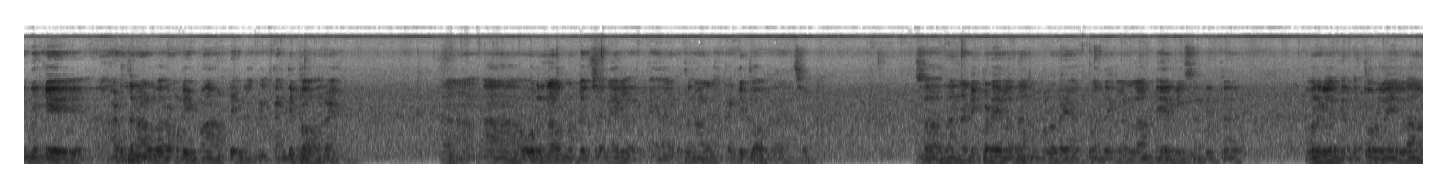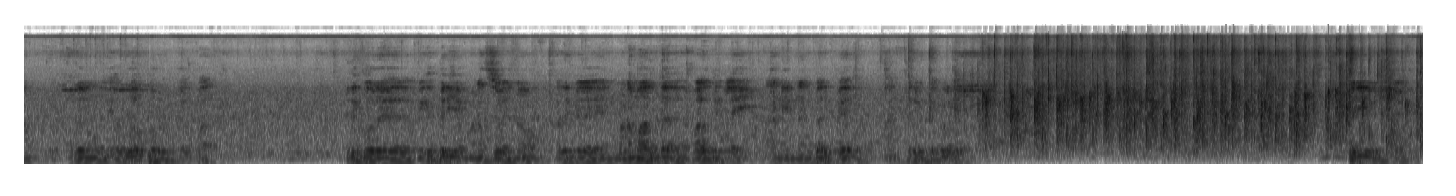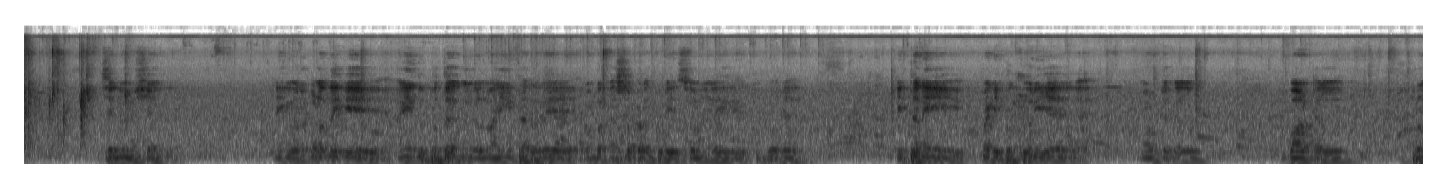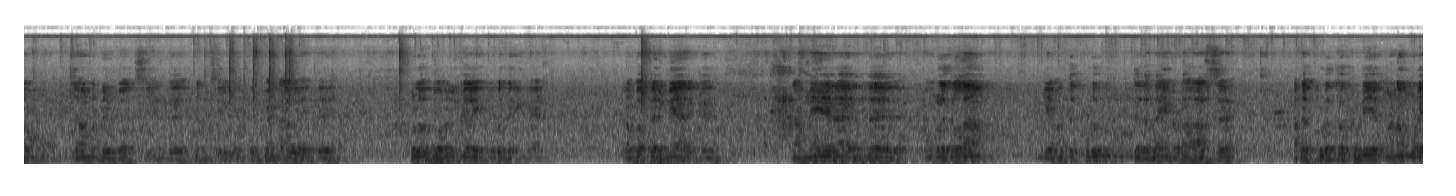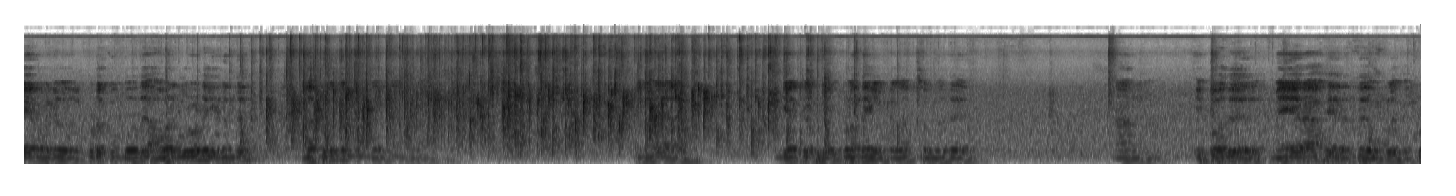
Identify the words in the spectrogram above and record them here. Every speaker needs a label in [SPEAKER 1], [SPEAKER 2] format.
[SPEAKER 1] இன்னைக்கு அடுத்த நாள் வர முடியுமா அப்படின்னாங்க கண்டிப்பாக வரேன். நான் ஒரு நாள் மட்டும் சென்னையில் இருக்கேன் அடுத்த நாள் நான் கண்டிப்பாக வரேன்னு சொன்னேன். ஸோ அதன் அடிப்படையில் தான் நம்மளுடைய குழந்தைகள் எல்லாம் நேரில் சந்தித்து அவர்களுக்கு இந்த பொருளை எல்லாம் அதுவும் எவ்வளோ பொருட்கள் பார்த்து இதுக்கு ஒரு மிகப்பெரிய மனசு வேணும். அதுக்கு என் மனமார்ந்த வாழ்த்துக்களை நான் என் நண்பருக்கு நான் தெரிவித்துக் கொள்கிறேன். பெரிய விஷயம். சின்ன விஷயம் இல்லை. இன்னைக்கு ஒரு குழந்தைக்கு ஐந்து புத்தகங்கள் வாங்கி தர்றதே ரொம்ப கஷ்டப்படக்கூடிய சூழ்நிலையில் இருக்கும்போது இத்தனை படிப்புக்குரிய நோட்டுகள் பாட்டில் அப்புறம் ஜாமெட்ரி பாக்ஸ்லேருந்து பென்சில்லேருந்து பென்னாலேருந்து இவ்வளோ பொருட்களை கொடுக்குறீங்க ரொம்ப பெருமையாக இருக்குது நான் மேயராக இருந்து உங்களுக்கெல்லாம் இங்கே வந்து கொடுக்கணுங்கிறது தான் என்னோடய ஆசை அதை கொடுக்கக்கூடிய மனமுடையவர்கள் கொடுக்கும்போது அவர்களோடு இருந்து அதை கொடுக்கணுங்கிறது தான் அதனால் இங்கே இருக்கக்கூடிய குழந்தைகளுக்கெல்லாம் சொல்வது நான் இப்போது மேயராக இருந்து உங்களுக்கு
